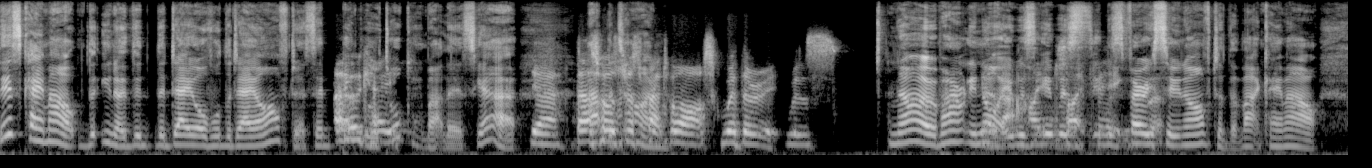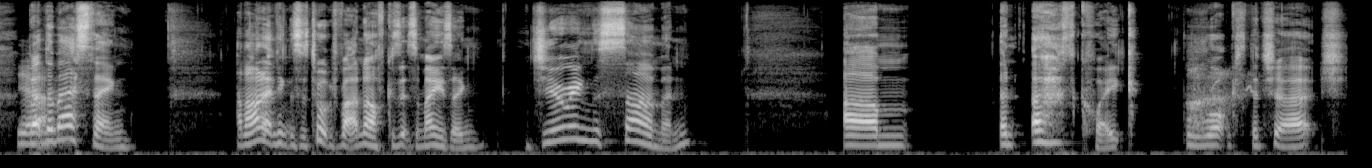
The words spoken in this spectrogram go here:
This came out, you know, the, the day of or the day after. So people were talking about this. Yeah, Yeah, that's At what I was the just about to ask whether it was. No, apparently not. that it was it was hindsight it was very but- soon after that that came out. Yeah. But the best thing, and I don't think this is talked about enough because it's amazing. During the sermon, um, an earthquake rocked the church,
